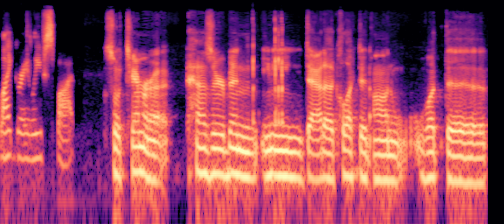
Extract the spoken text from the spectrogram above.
like gray leaf spot. So, Tamara, has there been any data collected on what the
